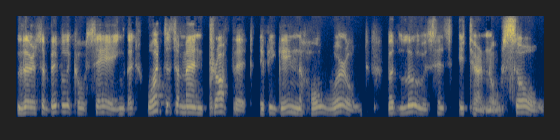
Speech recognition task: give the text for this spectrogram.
There's a biblical saying that what does a man profit if he gain the whole world but lose his eternal soul?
